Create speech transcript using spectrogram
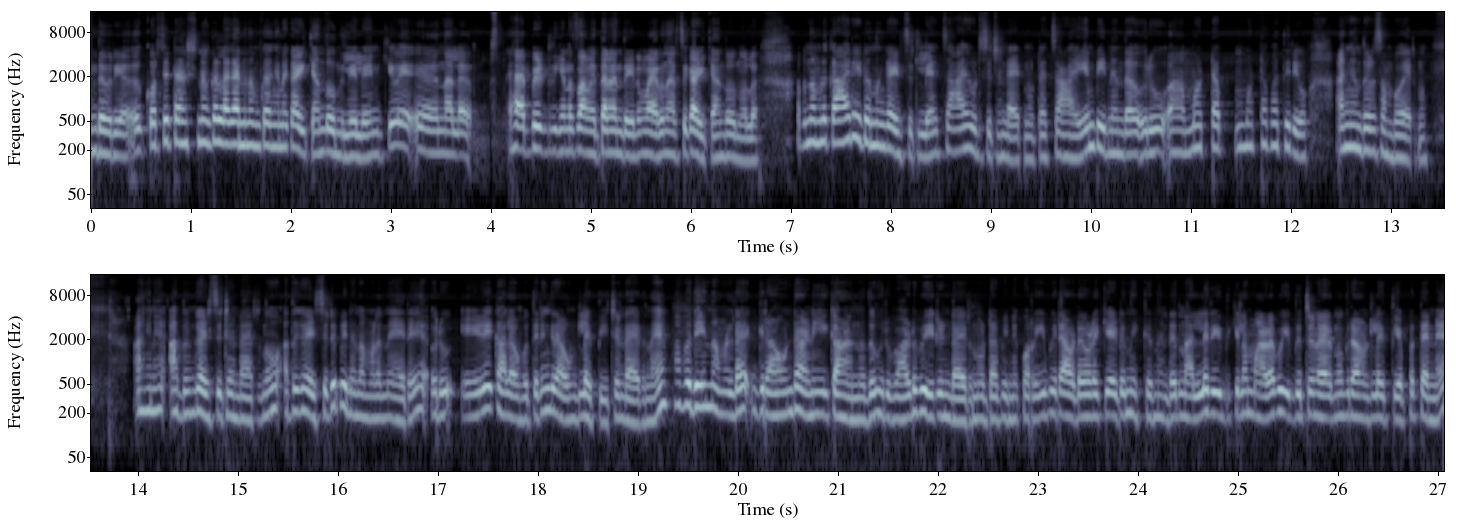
എന്താ പറയുക കുറച്ച് ടെൻഷനൊക്കെ ഉള്ള കാരണം നമുക്ക് അങ്ങനെ കഴിക്കാൻ തോന്നില്ലല്ലോ. എനിക്ക് നല്ല ഹാപ്പി ആയിട്ടിരിക്കുന്ന സമയത്താണ് എന്തെങ്കിലും വയറ് നിറച്ച് കഴിക്കാൻ തോന്നുള്ളൂ. അപ്പോൾ നമ്മൾ കാര്യമായിട്ടൊന്നും കഴിച്ചിട്ടില്ല. ചായ കുടിച്ചിട്ടുണ്ടായിരുന്നു കേട്ടോ. ചായയും പിന്നെന്താ ഒരു മുട്ട മുട്ട മുട്ടപ്പത്തിരിയോ ഒരു സംഭവമായിരുന്നു. അങ്ങനെ അതും കഴിച്ചിട്ടുണ്ടായിരുന്നു. അത് കഴിച്ചിട്ട് പിന്നെ നമ്മൾ നേരെ ഒരു ഏഴ് കാലാകുമ്പോഴത്തേനും ഗ്രൗണ്ടിൽ എത്തിയിട്ടുണ്ടായിരുന്നേ. അപ്പോൾ ഇതേ നമ്മളുടെ ഗ്രൗണ്ടാണ് ഈ കാണുന്നത്. ഒരുപാട് പേരുണ്ടായിരുന്നു കേട്ടോ പിന്നെ കുറേ പേര് അവിടെ ഇവിടെയൊക്കെ ആയിട്ട് നിൽക്കുന്നുണ്ട് നല്ല രീതിക്കുള്ള മഴ പെയ്തിട്ടുണ്ടായിരുന്നു ഗ്രൗണ്ടിൽ എത്തിയപ്പോൾ തന്നെ.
